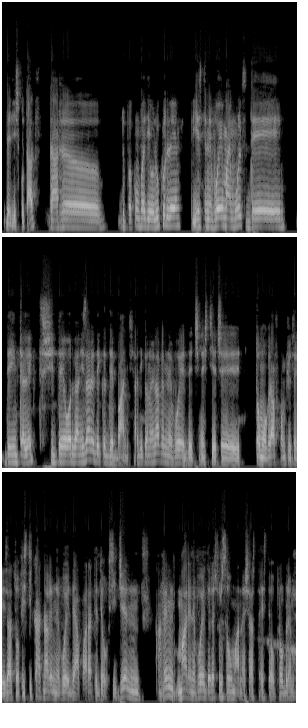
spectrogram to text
de discutat, dar uh, după cum văd eu lucrurile, este nevoie mai mult de, de intelect și de organizare decât de bani. Adică noi nu avem nevoie de cine știe ce tomograf computerizat sofisticat, nu avem nevoie de aparate de oxigen, avem mare nevoie de resursă umană și asta este o problemă.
